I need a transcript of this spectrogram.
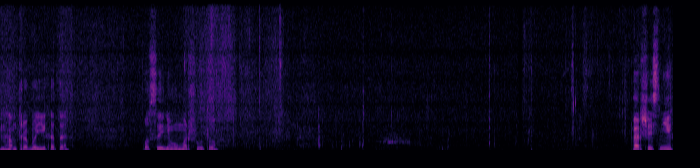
Нам треба їхати по синьому маршруту. Перший сніг.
